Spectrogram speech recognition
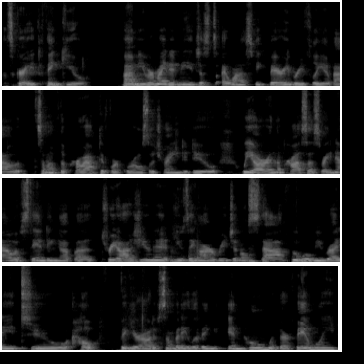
That's great. Thank you. Um, you reminded me just, I want to speak very briefly about some of the proactive work we're also trying to do. We are in the process right now of standing up a triage unit using our regional staff who will be ready to help figure out if somebody living in home with their family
